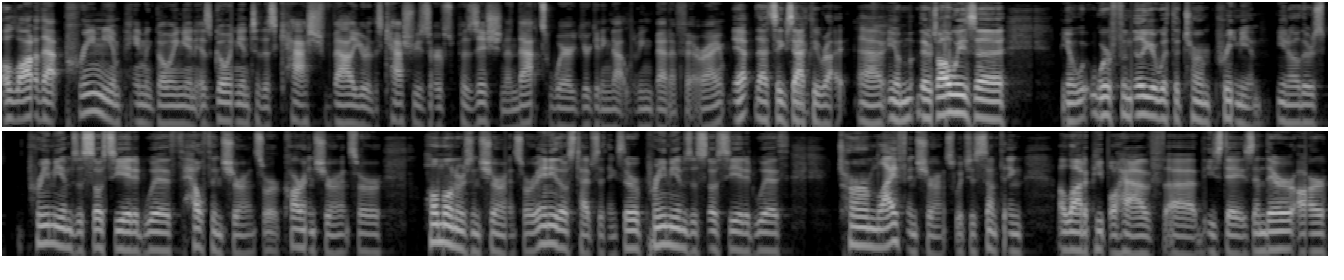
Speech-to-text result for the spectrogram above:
a lot of that premium payment going in is going into this cash value or this cash reserves position, and that's where you're getting that living benefit, right? Yep, that's exactly right. Uh, you know, there's always a, you know, we're familiar with the term premium. You know, there's premiums associated with health insurance or car insurance or homeowners insurance or any of those types of things. There are premiums associated with term life insurance, which is something a lot of people have uh, these days. And there are,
